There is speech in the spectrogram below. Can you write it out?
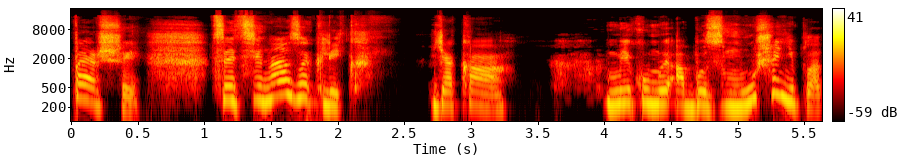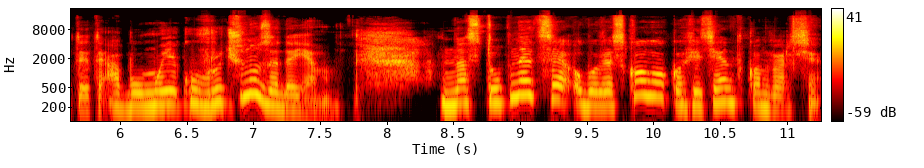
Перший це ціна за клік, яка яку ми або змушені платити, або ми яку вручну задаємо. Наступне це обов'язково коефіцієнт конверсії.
